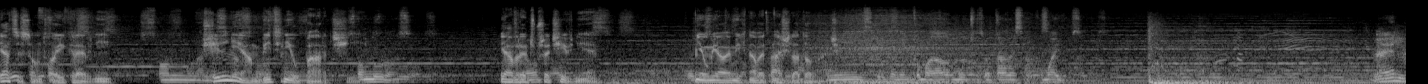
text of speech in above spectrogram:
Jacy są twoi krewni? Silni, ambitni, uparci. Ja wręcz przeciwnie. Nie umiałem ich nawet naśladować. Él,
